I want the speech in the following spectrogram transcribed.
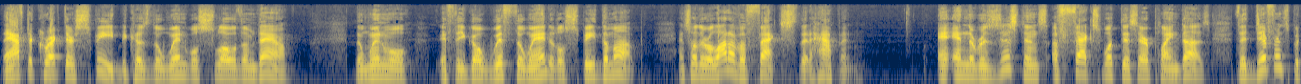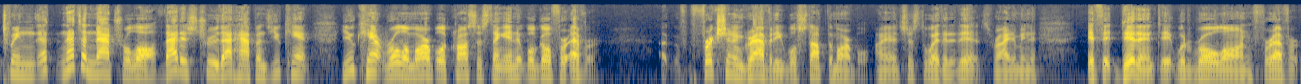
They have to correct their speed because the wind will slow them down. The wind will, if they go with the wind, it'll speed them up. And so there are a lot of effects that happen and, and the resistance affects what this airplane does. The difference between that, that's a natural law. That is true. That happens. You can't, you can't roll a marble across this thing and it will go forever. Uh, friction and gravity will stop the marble. I mean, it's just the way that it is, right? I mean, if it didn't, it would roll on forever.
